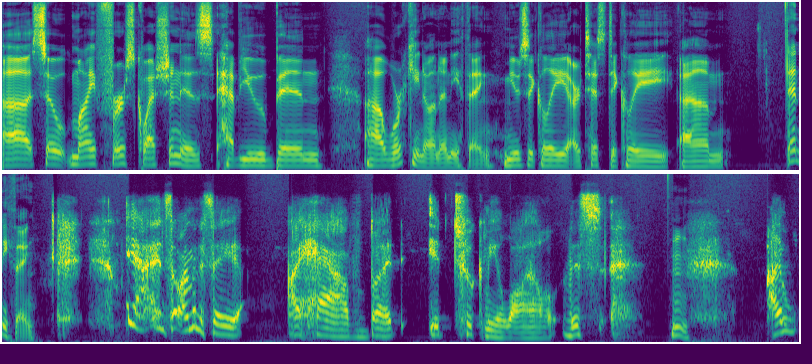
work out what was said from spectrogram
uh, so my first question is: Have you been uh, working on anything musically, artistically, um, anything? Yeah, and so I'm going to say I have, but it took me a while. This, hmm. I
